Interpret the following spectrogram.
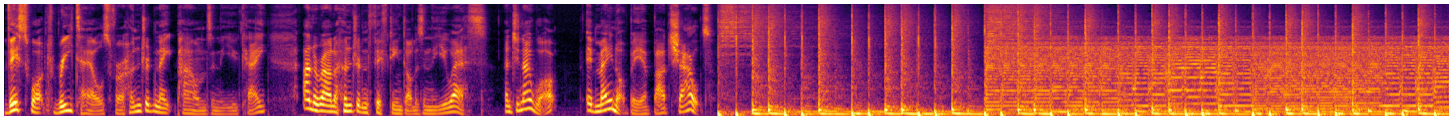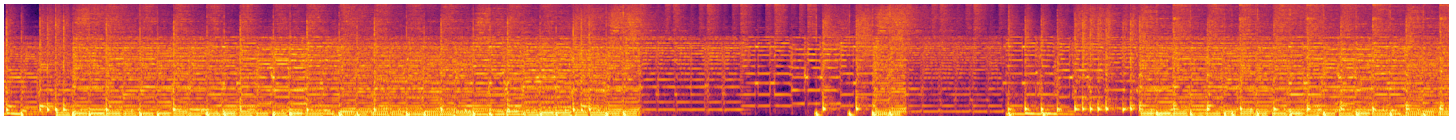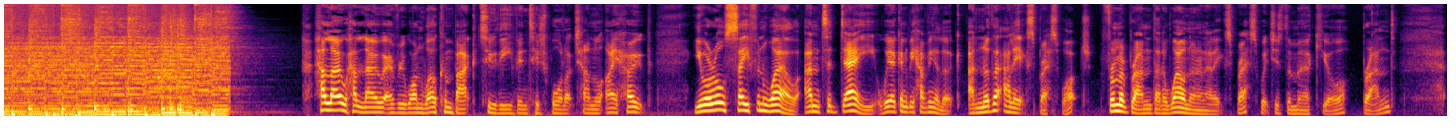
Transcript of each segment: This watch retails for £108 in the UK and around $115 in the US. And you know what? It may not be a bad shout. Hello, hello everyone. Welcome back to the Vintage Warlock channel. I hope you are all safe and well. And today we are going to be having a look at another AliExpress watch from a brand that are well known on AliExpress, which is the Merkur brand.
